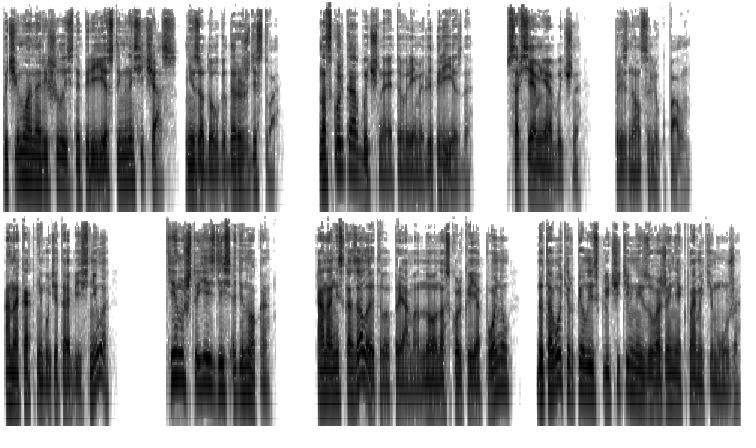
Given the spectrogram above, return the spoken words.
Почему она решилась на переезд именно сейчас, незадолго до Рождества? Насколько обычно это время для переезда? Совсем необычно, признался Люк Палм. Она как-нибудь это объяснила? Тем, что ей здесь одиноко. Она не сказала этого прямо, но, насколько я понял, до того терпела исключительно из уважения к памяти мужа.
